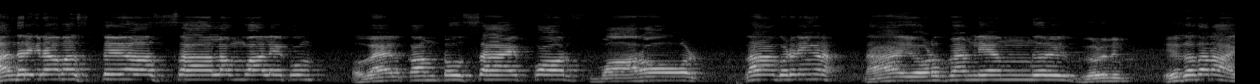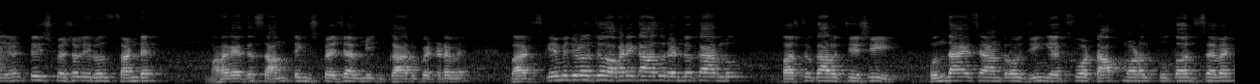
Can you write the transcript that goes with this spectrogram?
అందరికి నమస్తే. అస్సలం వాలేకుం. వెల్కమ్ టు సాయిబ్ కోర్స్ వారోడ్ నా గుడ్ ఈవినింగ్ నా యోడు ఫ్యామిలీ అందరి గుడ్ ఈవినింగ్. ఏదోదనా ఏంటి స్పెషల్ ఈరోజు సండే? మనకైతే సంథింగ్ స్పెషల్ మీకు కారు పెట్టడమే. బట్ స్కీమ్ చూడవచ్చు ఒకటి కాదు రెండు కార్లు. ఫస్ట్ కార్ వచ్చేసి Hyundai Santro Xing XO top model two thousand seven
